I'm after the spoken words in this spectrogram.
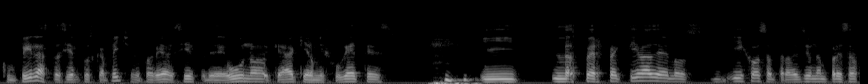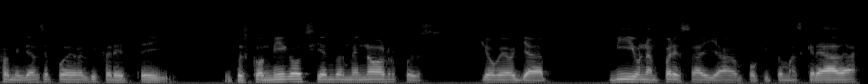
cumplir hasta ciertos caprichos, se podría decir, de uno, de que, ah, quiero mis juguetes. Y las perspectivas de los hijos a través de una empresa familiar se puede ver diferente y, pues conmigo siendo el menor, pues yo veo ya, vi una empresa ya un poquito más creada,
